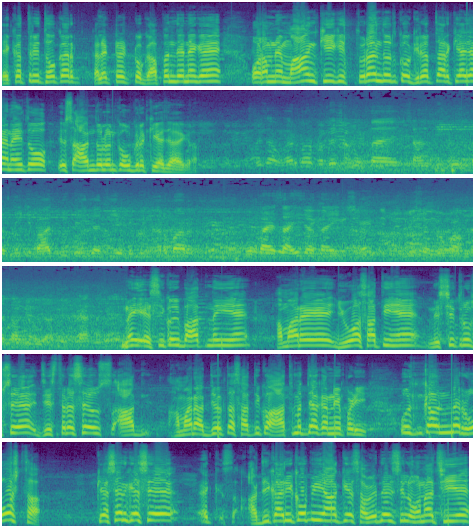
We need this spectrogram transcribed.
एकत्रित होकर कलेक्ट्रेट को ज्ञापन देने गए और हमने मांग की कि तुरंत उनको गिरफ़्तार किया जाए, नहीं तो इस आंदोलन को उग्र किया जाएगा। हर बार प्रदर्शन होता है शांतिपूर्ण करने की बात भी कही जाती है लेकिन हर बार मौका ऐसा ही जाता है नहीं ऐसी कोई बात नहीं है। हमारे युवा साथी हैं निश्चित रूप से जिस तरह से उस आद, हमारे अधिवक्ता साथी को आत्महत्या करनी पड़ी उनका उनमें रोष था। कैसे न कैसे एक अधिकारी को भी यहाँ के संवेदनशील होना चाहिए।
